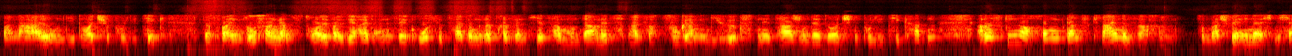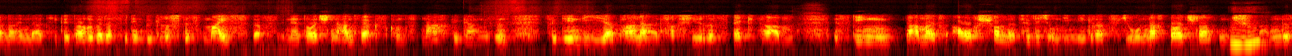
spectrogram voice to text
banal um die deutsche Politik. Das war insofern ganz toll, weil wir halt eine sehr große Zeitung repräsentiert haben und damit einfach Zugang in die höchsten Etagen der deutschen Politik hatten. Aber es ging auch um ganz kleine Sachen. Zum Beispiel erinnere ich mich an einen Artikel darüber, dass wir den Begriff des Meisters in der deutschen Handwerkskunst nachgegangen sind, für den die Japaner einfach viel Respekt haben. Es ging damals auch schon natürlich um die Migration nach Deutschland, ein mhm. spannendes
